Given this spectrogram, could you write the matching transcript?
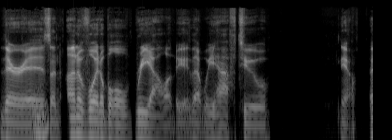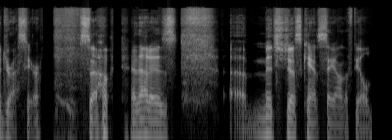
There is Mm-hmm. an unavoidable reality that we have to, you know, address here. So, and that is, uh, Mitch just can't stay on the field,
